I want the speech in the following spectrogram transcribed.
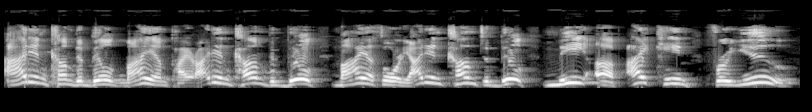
I didn't come to build my empire. I didn't come to build my authority. I didn't come to build me up. I came for you.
